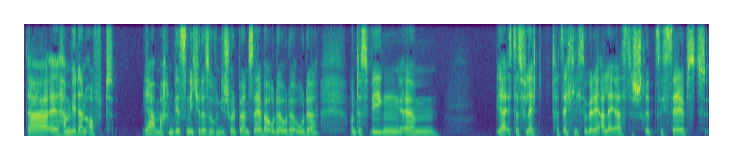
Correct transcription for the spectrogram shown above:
da äh, haben wir dann oft, ja, machen wir es nicht oder suchen die Schuld bei uns selber oder oder oder. Und deswegen, ähm, ja, ist das vielleicht tatsächlich sogar der allererste Schritt, sich selbst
